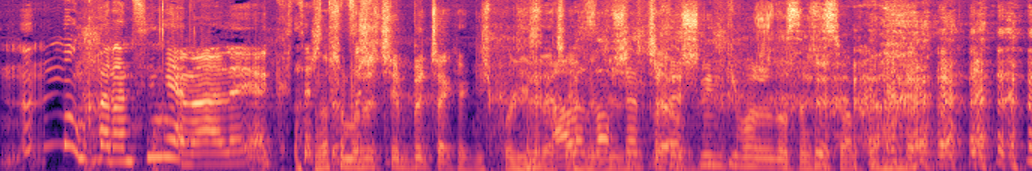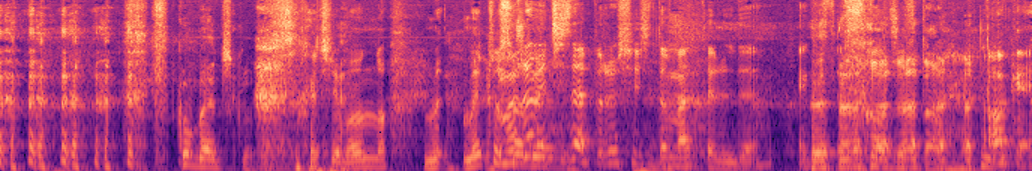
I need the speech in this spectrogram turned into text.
no, no, gwarancji nie ma, ale jak chcesz, Zawsze coś... możecie byczek jakiś polizać. Ale jak zawsze trochę ślinki możesz dostać w kubeczku. Słuchajcie, bo no, my, my tu Możemy cię zaprosić do Matyldy. Wchodzę w to. Okej.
